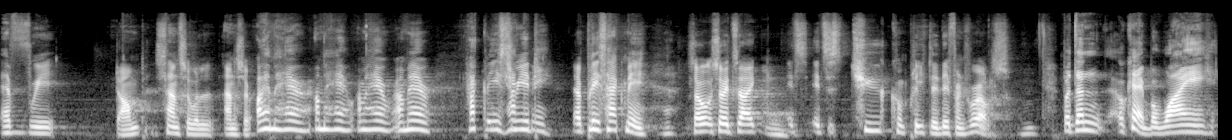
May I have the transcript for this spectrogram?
every dump sensor will answer, I'm here, I'm here, I'm here, I'm here. Hack, please hack read. me." Uh, please hack me. So, so it's like it's it's two completely different worlds. But then, okay, but why?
